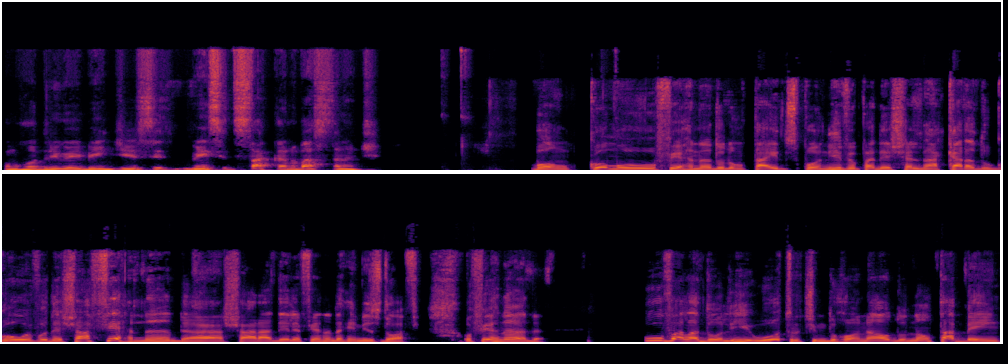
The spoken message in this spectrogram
como o Rodrigo aí bem disse, vem se destacando bastante. Bom, como o Fernando não está aí disponível para deixar ele na cara do gol, eu vou deixar a Fernanda, a chará dele é a Fernanda Remisdorf. Ô, Fernanda, o Valladolid, o outro time do Ronaldo, não está bem.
